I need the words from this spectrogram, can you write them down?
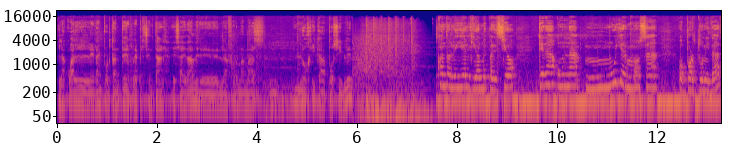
la cual era importante representar esa edad de la forma más lógica posible. Cuando leí el guion me pareció que era una muy hermosa oportunidad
